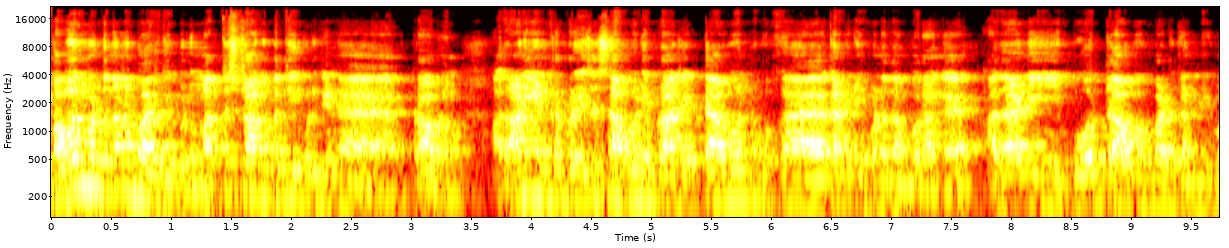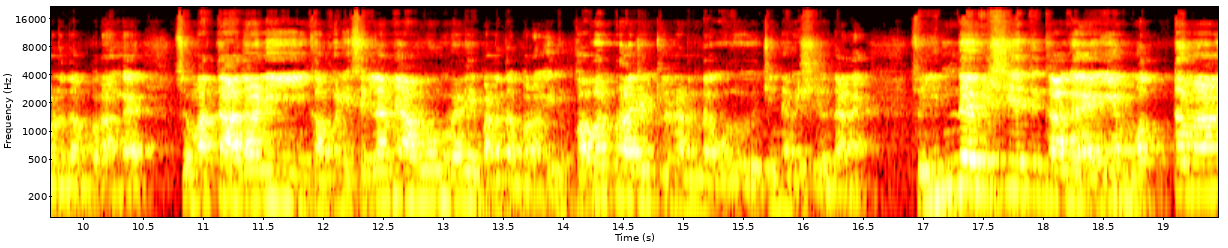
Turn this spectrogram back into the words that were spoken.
பவர் மட்டும் தானே பாதிக்கப்படும் மற்ற ஸ்டாக்கை பற்றி உங்களுக்கு என்ன ப்ராப்ளம் அதானி என்டர்பிரைசஸ் அவங்களுடைய ப்ராஜெக்ட் அவங்க கண்டினியூ பண்ண தான் போகிறாங்க அதானி போர்ட் அவங்க பாட்டு கண்டினியூ பண்ண தான் போகிறாங்க ஸோ மற்ற அதானி கம்பெனிஸ் எல்லாமே அவங்கவுங்க வேலையை பண்ண தான் போகிறாங்க இது பவர் ப்ராஜெக்டில் நடந்த ஒரு சின்ன விஷயம் தானே. ஸோ இந்த விஷயத்துக்காக ஏன் மொத்தமான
